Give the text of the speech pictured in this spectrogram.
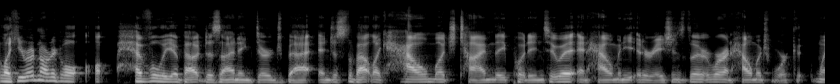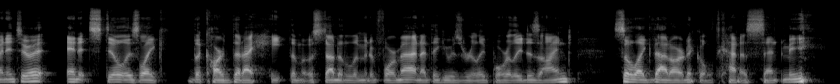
like he wrote an article uh, heavily about designing Dirge Bat and just about like how much time they put into it and how many iterations there were and how much work went into it. And it still is like the card that I hate the most out of the limited format. And I think it was really poorly designed. So like that article kind of sent me.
